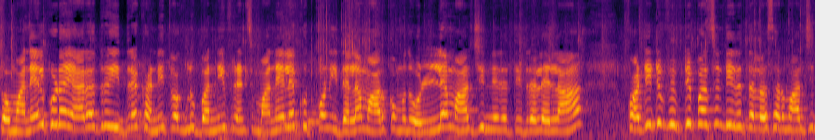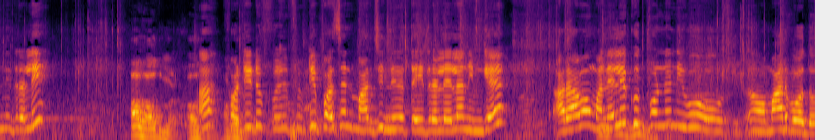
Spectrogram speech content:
ಸೊ ಮನೇಲಿ ಕೂಡ ಯಾರಾದರೂ ಇದ್ದರೆ ಖಂಡಿತವಾಗ್ಲೂ ಬನ್ನಿ ಫ್ರೆಂಡ್ಸ್ ಮನೇಲೇ ಕುತ್ಕೊಂಡು ಇದೆಲ್ಲ ಮಾರ್ಕೊಬೋದು. ಒಳ್ಳೆ ಮಾರ್ಜಿನ್ ಇರುತ್ತೆ ಇದರಲ್ಲೆಲ್ಲ. ಫಾರ್ಟಿ ಟು ಫಿಫ್ಟಿ ಪರ್ಸೆಂಟ್ ಇರುತ್ತಲ್ವ ಸರ್ ಮಾರ್ಜಿನ್ ಇದರಲ್ಲಿ? ಹೌದು madam forty to fifty percent margin ಇರುತ್ತೆ ಇದರಲ್ಲೆಲ್ಲ ನಿಮಗೆ. ಆರಾಮಾಗಿ ಮನೇಲೇ ಕೂತ್ಕೊಂಡು ನೀವು ಮಾಡ್ಬೋದು. ಮಾರ್ಬೋದು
